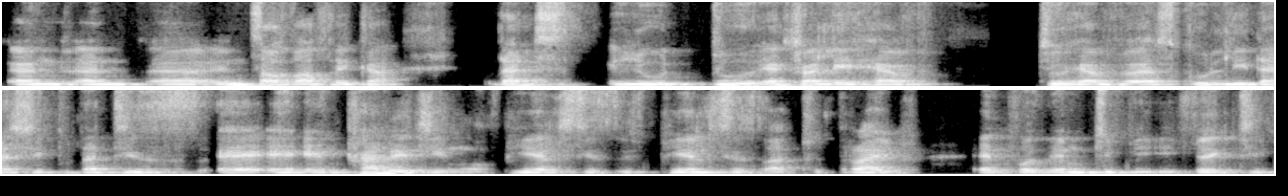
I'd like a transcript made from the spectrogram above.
and, and uh, in South Africa that you do actually have to have a school leadership that is uh, encouraging of PLCs if PLCs are to thrive and for them to be effective.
